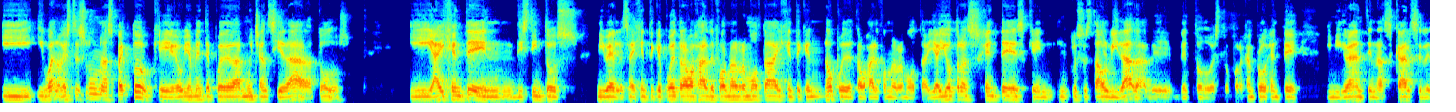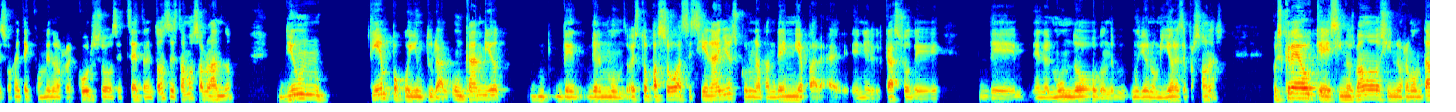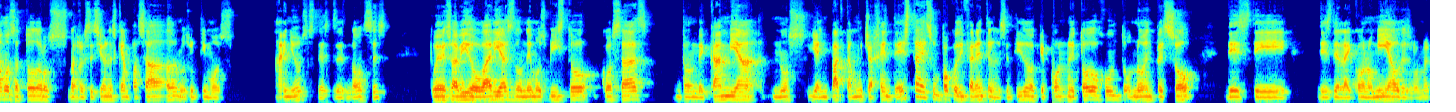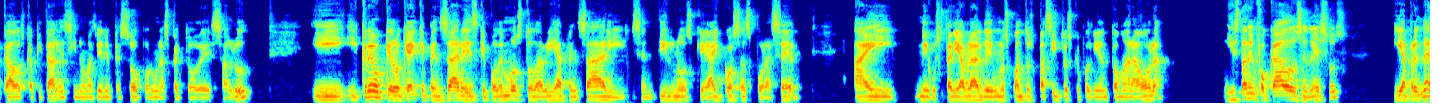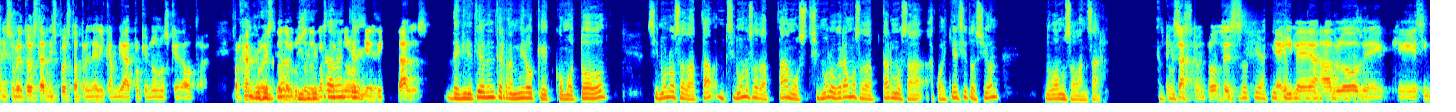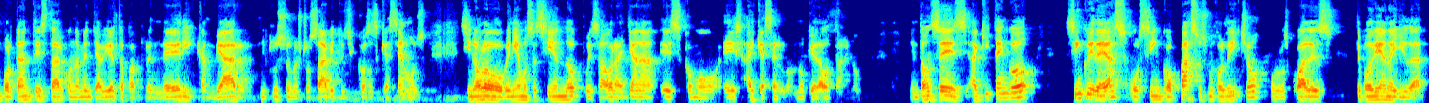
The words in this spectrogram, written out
Y, bueno, este es un aspecto que obviamente puede dar mucha ansiedad a todos. Y hay gente en distintos niveles. Hay gente que puede trabajar de forma remota, hay gente que no puede trabajar de forma remota y hay otras gentes que incluso está olvidada de, todo esto. Por ejemplo, gente inmigrante en las cárceles o gente con menos recursos, etc. Entonces estamos hablando de un tiempo coyuntural, un cambio del mundo. Esto pasó hace 100 años con una pandemia para, en el caso de, de, en el mundo donde murieron millones de personas pues creo que si nos vamos y nos remontamos a todas las recesiones que han pasado en los últimos años, desde entonces, pues ha habido varias donde hemos visto cosas donde cambia nos, y impacta a mucha gente. Esta es un poco diferente en el sentido de que pone todo junto, no empezó desde, desde la economía o desde los mercados capitales, sino más bien empezó por un aspecto de salud. Y, y, creo que lo que hay que pensar es que podemos todavía pensar y sentirnos que hay cosas por hacer hay, me gustaría hablar de unos cuantos pasitos que podrían tomar ahora y estar enfocados en esos y aprender y sobre todo estar dispuesto a aprender y cambiar porque no nos queda otra. Por ejemplo, esto del uso de las tecnologías digitales. Definitivamente, Ramiro, que como todo, si no nos, adapta, si no nos adaptamos, si no logramos adaptarnos a cualquier situación, no vamos a avanzar. Exacto, entonces de ahí hablo de que es importante estar con la mente abierta para aprender y cambiar incluso nuestros hábitos y cosas que hacemos. Si no lo veníamos haciendo, pues ahora ya es como es, hay que hacerlo, no queda otra, ¿no? Entonces, aquí tengo cinco ideas o cinco pasos, mejor dicho, con los cuales te podrían ayudar.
